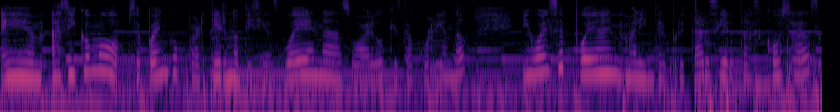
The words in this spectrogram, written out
Em, así como se pueden compartir noticias buenas o algo que está ocurriendo, igual se pueden malinterpretar ciertas cosas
